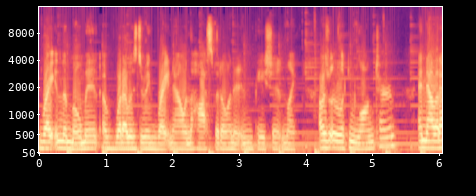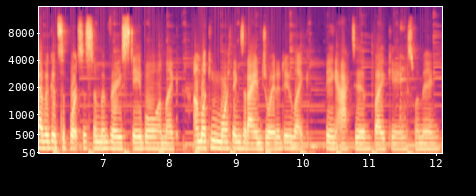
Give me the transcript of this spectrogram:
right in the moment of what I was doing right now in the hospital and an inpatient, and like I was really looking long term. And now that I have a good support system, I'm very stable and like I'm looking more things that I enjoy to do, like being active, biking, swimming,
